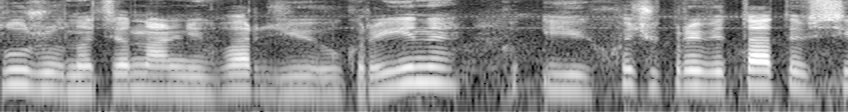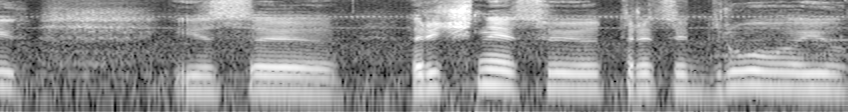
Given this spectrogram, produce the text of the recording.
служу в Національній гвардії України і хочу привітати всіх із е, річницею 32-ю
